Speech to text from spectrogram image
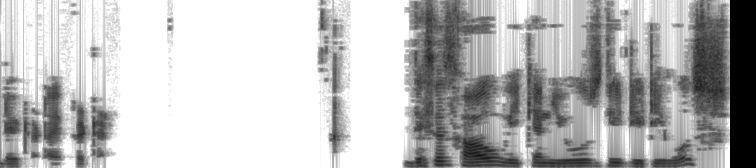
data type return this is how we can use the DTOs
